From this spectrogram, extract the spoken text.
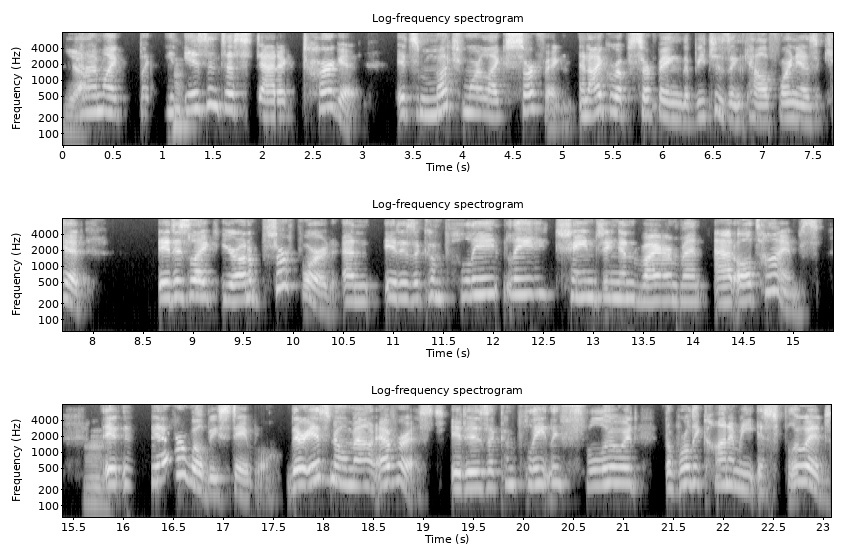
Yeah. And I'm like, but it hmm. isn't a static target. It's much more like surfing. And I grew up surfing the beaches in California as a kid. It is like you're on a surfboard and it is a completely changing environment at all times. Mm. It never will be stable. There is no Mount Everest. It is a completely fluid, the world economy is fluid.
